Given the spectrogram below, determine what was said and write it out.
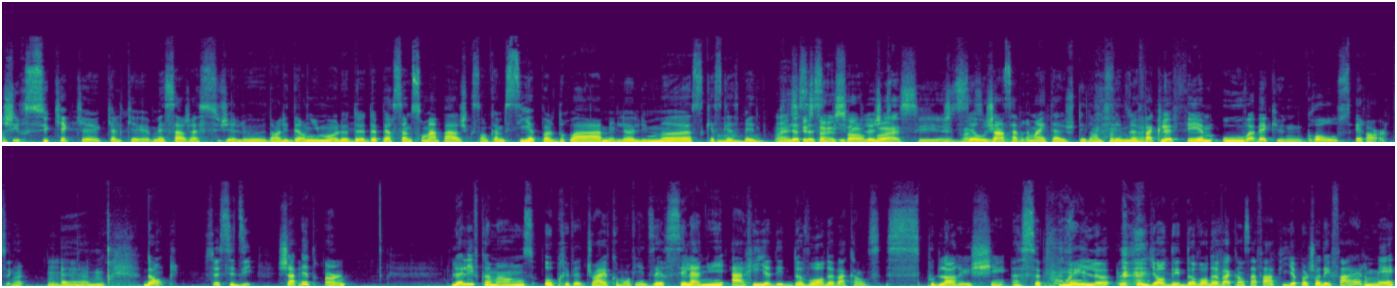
J'ai reçu quelques, quelques messages à ce sujet-là dans les derniers mois là, de, de personnes sur ma page qui sont comme s'il n'y a pas le droit, mais là, l'humos, qu'est-ce que. Ouais, Est-ce que ça, c'est un sort là, je- pas assez... euh, Je pas disais aux assez gens, ça a vraiment été ajouté dans le film. Là. Ouais. Fait que le film ouvre avec une grosse erreur. tu sais. Ouais. Mhm. Euh, donc, ceci dit, chapitre 1. Le livre commence au Private Drive, comme on vient de dire. C'est la nuit. Harry a des devoirs de vacances. Poudlard est chien à ce point-là. ils ont des devoirs de vacances à faire, puis il n'y a pas le choix de les faire, mais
